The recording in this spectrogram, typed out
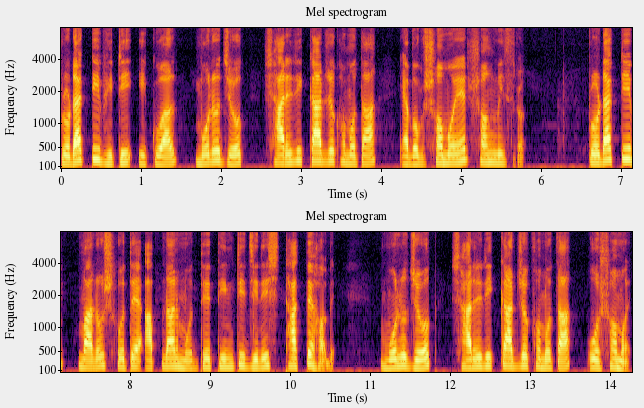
প্রোডাক্টিভিটি ইকুয়াল মনোযোগ, শারীরিক কার্যক্ষমতা এবং সময়ের সংমিশ্রণ। প্রোডাক্টিভ মানুষ হতে আপনার মধ্যে তিনটি জিনিস থাকতে হবে। মনোযোগ, শারীরিক কার্যক্ষমতা ও সময়।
